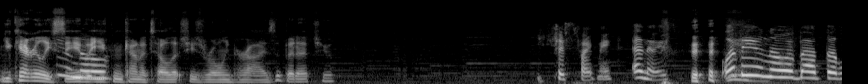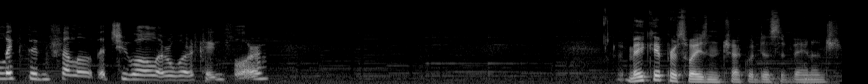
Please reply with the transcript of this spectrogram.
You can't really see, but you can kind of tell that she's rolling her eyes a bit at you. Fist fight me. Anyways, what do you know about the Licton fellow that you all are working for? Make a persuasion check with disadvantage.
